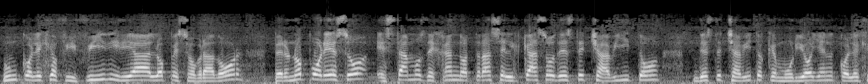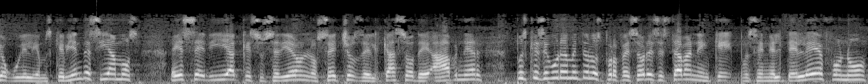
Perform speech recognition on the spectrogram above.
un colegio fifi, diría López Obrador, pero no por eso estamos dejando atrás el caso de este chavito, de este chavito que murió allá en el colegio Williams, que bien decíamos ese día que sucedieron los hechos del caso de Abner, pues que seguramente los profesores estaban en que, pues en el teléfono,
